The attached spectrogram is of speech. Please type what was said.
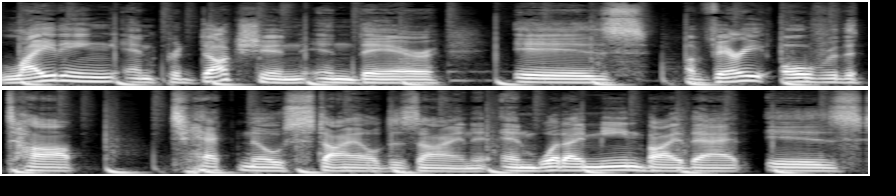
lighting and production in there is a very over the top techno style design. And what I mean by that is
